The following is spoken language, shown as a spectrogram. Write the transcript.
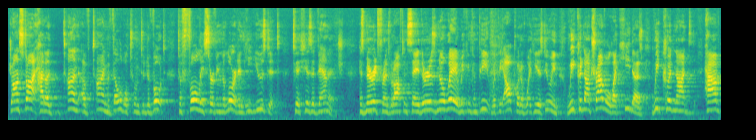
John Stott had a ton of time available to him to devote to fully serving the Lord, and he used it to his advantage. His married friends would often say, There is no way we can compete with the output of what he is doing. We could not travel like he does. We could not have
